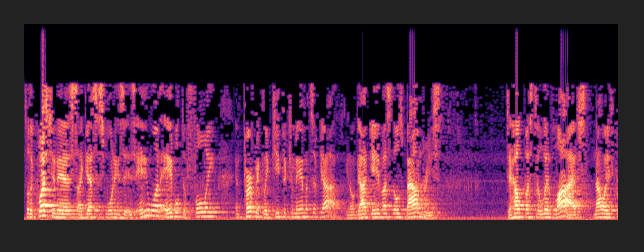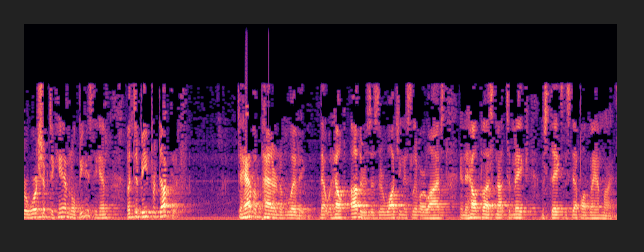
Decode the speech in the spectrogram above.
So the question is, I guess this morning, is, is anyone able to fully and perfectly keep the commandments of God? You know, God gave us those boundaries to help us to live lives, not only for worship to Him and obedience to Him, but to be productive. To have a pattern of living that would help others as they're watching us live our lives and to help us not to make mistakes and step on landmines.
